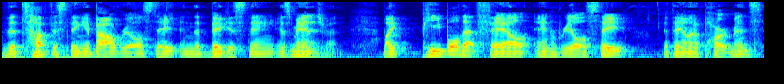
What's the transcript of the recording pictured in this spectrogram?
the toughest thing about real estate and the biggest thing is management. Like people that fail in real estate if they own apartments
